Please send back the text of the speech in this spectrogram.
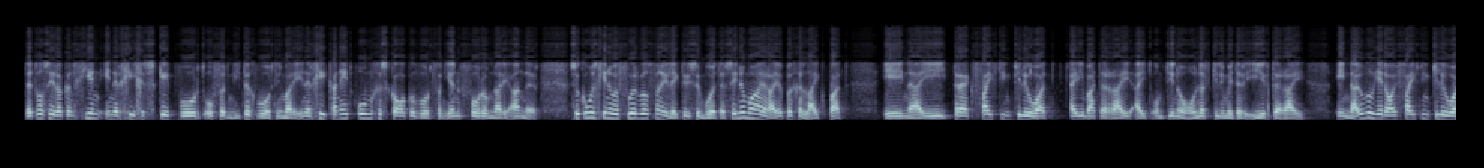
Dit wil sê daar kan geen energie geskep word of vernietig word nie, maar die energie kan net omgeskakel word van een vorm na die ander. So kom ons gee nou 'n voorbeeld van 'n elektriese motor. Sê nou maar hy ry op 'n gelykpad en hy trek 15 kW uit die battery uit om teen 100 km/h te ry en nou wil jy daai 15 kW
